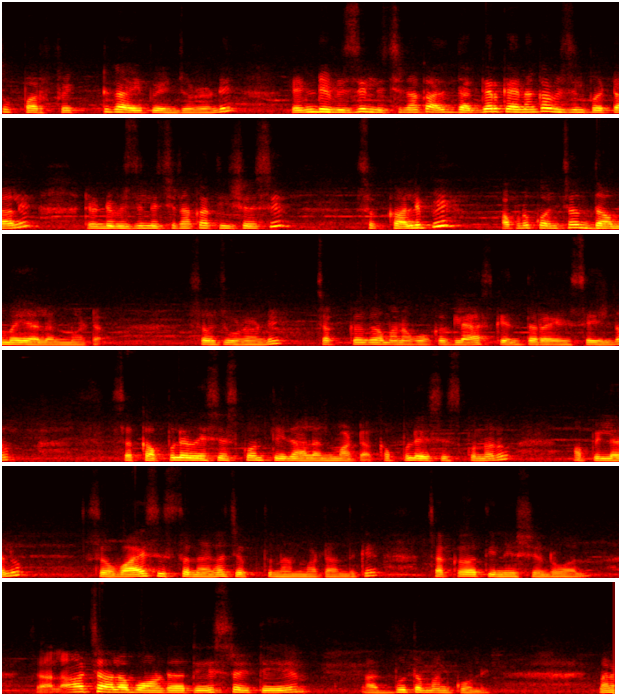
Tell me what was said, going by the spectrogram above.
సో పర్ఫెక్ట్గా అయిపోయింది చూడండి. రెండు విజిల్ ఇచ్చినాక అది దగ్గరికి అయినాక విజిల్ పెట్టాలి. రెండు విజిల్ ఇచ్చినాక తీసేసి సో కలిపి అప్పుడు కొంచెం దమ్ వేయాలన్నమాట. సో చూడండి చక్కగా మనకు ఒక గ్లాస్కి ఎంత రైస్ అయిందో. సో కప్పులో వేసేసుకొని తినాలన్నమాట. కప్పులో వేసేసుకున్నారు మా పిల్లలు. సో వాయిస్ ఇస్తున్నాయని చెప్తున్నాను అనమాట అందుకే చక్కగా తినేసిండ్రు వాళ్ళు. చాలా చాలా బాగుంటుంది. టేస్ట్ అయితే అద్భుతం అనుకోండి. మన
